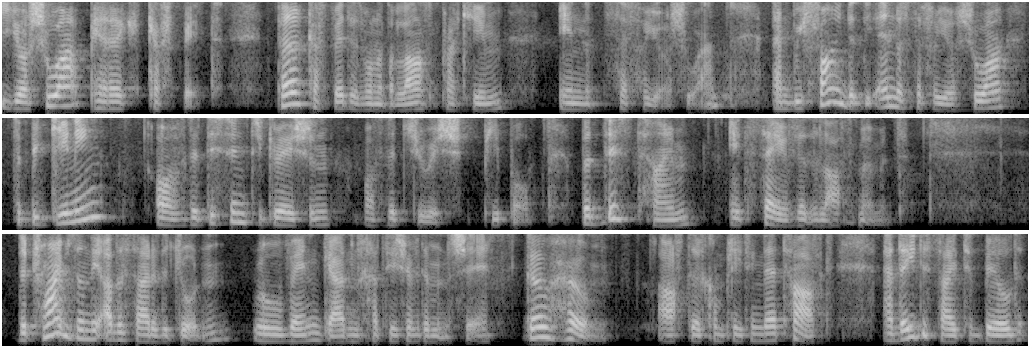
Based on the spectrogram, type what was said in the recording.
Yehoshua Perek Kafbet. Perek Kafbet is one of the last prakim in Sefer Yehoshua, and we find at the end of Sefer Yehoshua the beginning of the disintegration of the Jewish people. But this time, it's saved at the last moment. The tribes on the other side of the Jordan, Reuven, Gad, and Chatzishev Menashe, go home after completing their task, and they decide to build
